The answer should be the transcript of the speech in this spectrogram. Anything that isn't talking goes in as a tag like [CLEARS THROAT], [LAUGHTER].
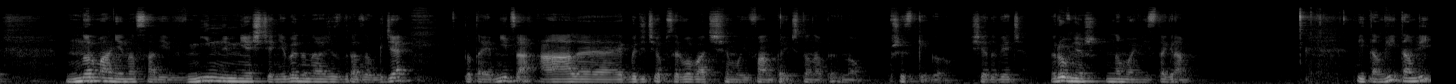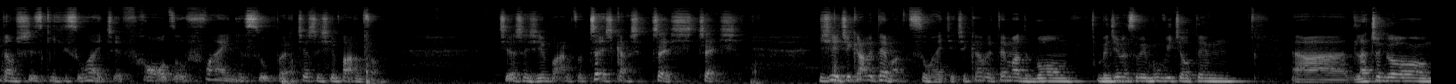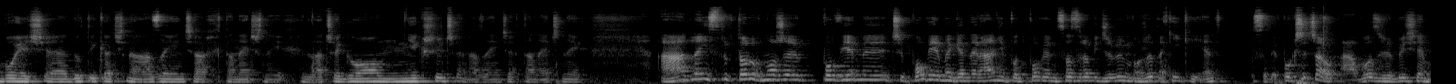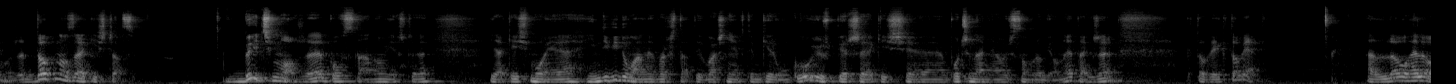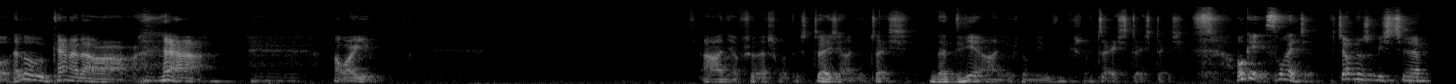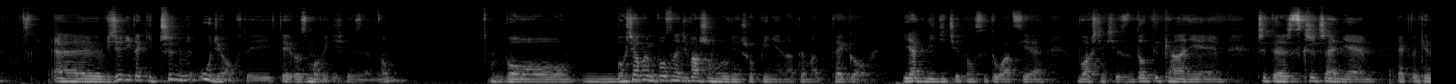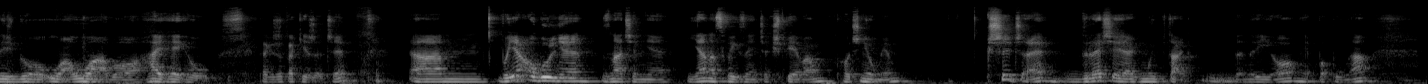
normalnie na sali w innym mieście. Nie będę na razie zdradzał gdzie to tajemnica, ale jak będziecie obserwować mój fanpage, to na pewno wszystkiego się dowiecie. Również na moim Instagramie. Witam, witam, witam wszystkich. Słuchajcie, wchodzą, fajnie, super, cieszę się bardzo. Cieszę się bardzo. Cześć Kasia, cześć, cześć. Dzisiaj ciekawy temat, słuchajcie, ciekawy temat, bo będziemy sobie mówić o tym, dlaczego boję się dotykać na zajęciach tanecznych? Dlaczego nie krzyczę na zajęciach tanecznych? A dla instruktorów może powiemy, czy powiemy generalnie, podpowiem, co zrobić, żeby może taki klient sobie pokrzyczał, albo żeby się może dotknął za jakiś czas. Być może powstaną jeszcze jakieś moje indywidualne warsztaty właśnie w tym kierunku. Już pierwsze jakieś e, poczynania już są robione, także kto wie, kto wie. Hello, hello, hello Canada! [LAUGHS] How are you? Ania przeszła też. Cześć Aniu, cześć. Na dwie Anie już do mnie widzę piszą. Cześć, cześć, cześć. Okej, słuchajcie, chciałbym, żebyście e, wzięli taki czynny udział w tej, w tej rozmowie dzisiaj ze mną, bo, bo chciałbym poznać Waszą również opinię na temat tego, jak widzicie tą sytuację właśnie się z dotykaniem, czy też z krzyczeniem, jak to kiedyś było ua ua, albo hi hej ho. Także takie rzeczy. Um, bo ja ogólnie, znacie mnie, ja na swoich zajęciach śpiewam, choć nie umiem. Krzyczę, dresie jak mój ptak, ten Rio, jak papuga.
